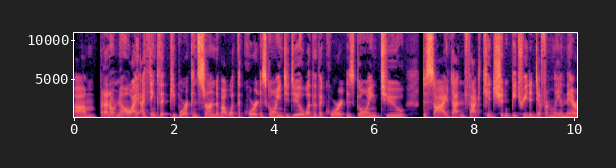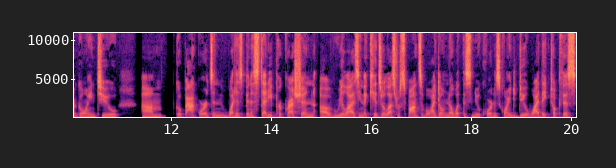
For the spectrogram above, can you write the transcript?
Um, but I don't know. I, I think that people are concerned about what the court is going to do, whether the court is going to decide that, in fact, kids shouldn't be treated differently and they are going to um, go backwards in what has been a steady progression of realizing that kids are less responsible. I don't know what this new court is going to do, why they took this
